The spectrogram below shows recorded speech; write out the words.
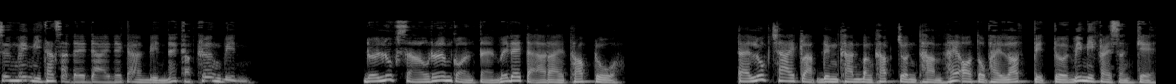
ซึ่งไม่มีทักษะใด ๆ ในการบินได้ขับเครื่องบิน โดยลูกสาวเริ่มก่อนแต่ไม่ได้แต่อะไรเพราะกลัว แต่ลูกชายกลับดึงคันบังคับจนทำให้ออโต้พลอตปิดโดยไม่มีใครสังเกต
